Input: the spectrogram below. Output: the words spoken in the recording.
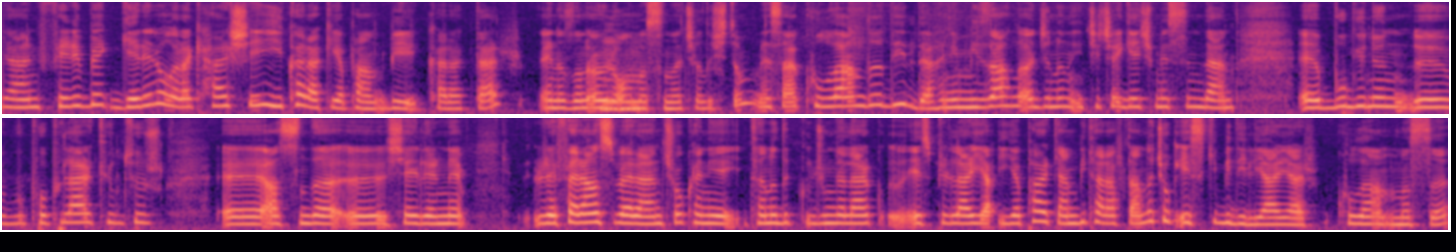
Yani Feribe genel olarak her şeyi yıkarak yapan bir karakter. En azından öyle hmm. olmasına çalıştım. Mesela kullandığı dil de hani mizahla acının iç içe geçmesinden e, bugünün e, bu popüler kültür e, aslında e, şeylerine referans veren çok hani tanıdık cümleler, espriler yaparken bir taraftan da çok eski bir dil yer yer kullanması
